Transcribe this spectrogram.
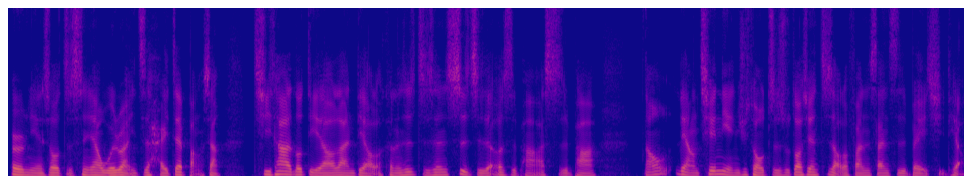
二年的时候只剩下微软一只还在榜上，其他的都跌到烂掉了，可能是只剩市值的二十趴、十趴。然后两千年去投指数，到现在至少都翻三四倍起跳。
